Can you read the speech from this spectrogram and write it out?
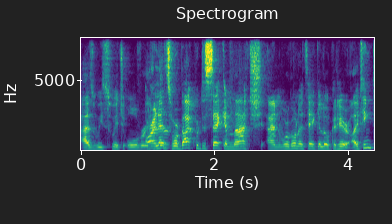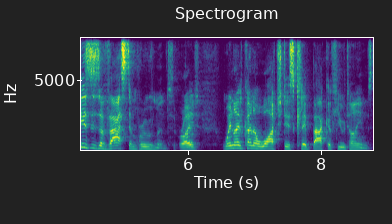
as we switch over. All right, lads, we're back with the second match and we're going to take a look at here. I think this is a vast improvement, right? When I've kind of watched this clip back a few times,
